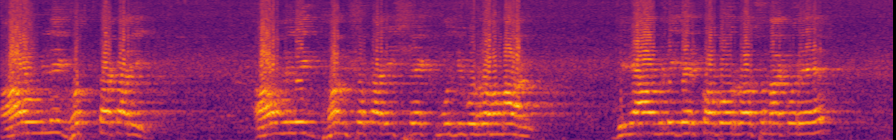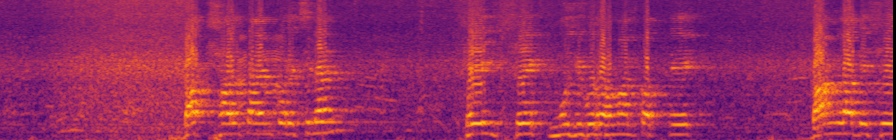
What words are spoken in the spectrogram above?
আওয়ামী লীগ হত্যাকারী, আওয়ামী লীগ ধ্বংসকারী শেখ মুজিবুর রহমান, যিনি আওয়ামী লীগের কবর রচনা করে বাকশাল কায়েম করেছিলেন, সেই শেখ মুজিবুর রহমান কর্তৃক বাংলাদেশে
